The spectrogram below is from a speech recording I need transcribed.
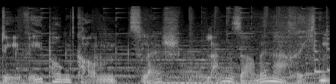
dw.com/langsame Nachrichten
